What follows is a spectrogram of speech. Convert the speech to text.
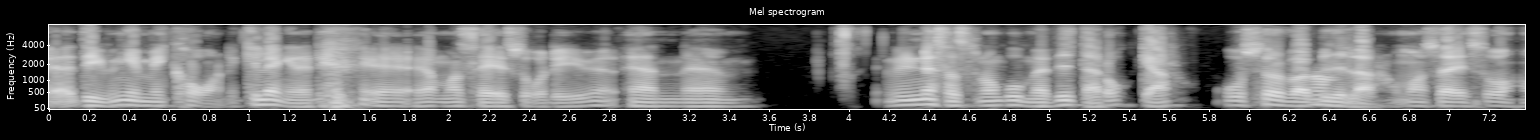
eh, det är ju ingen mekaniker längre det, om man säger så. Det är ju en eh, det är nästan som de går med vita rockar och servar ja. bilar om man säger så.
